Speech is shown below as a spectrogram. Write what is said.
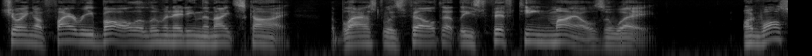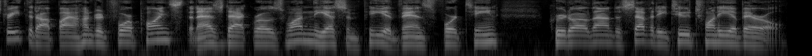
showing a fiery ball illuminating the night sky. The blast was felt at least 15 miles away. On Wall Street, the Dow by 104 points, the Nasdaq rose 1, the S&P advanced 14, crude oil down to 72.20 a barrel.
